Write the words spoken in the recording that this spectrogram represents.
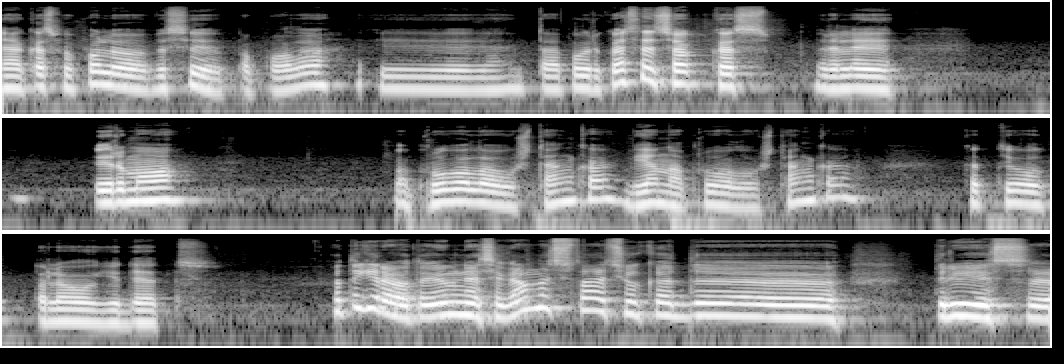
Ne kas papuolė, visi papuolė į tą requestą, tiesiog kas realiai pirmo aprūvalo užtenka, vieno aprūvalo užtenka, kad jau toliau judėt. O tai gerai, o tai jums nesigauna situacijų, kad e, trys e,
